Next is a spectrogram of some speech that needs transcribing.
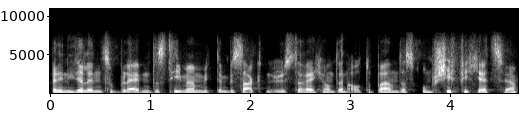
bei den Niederländern zu bleiben, das Thema mit dem besagten Österreicher und den Autobahnen, das umschiffe ich jetzt. Ja.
